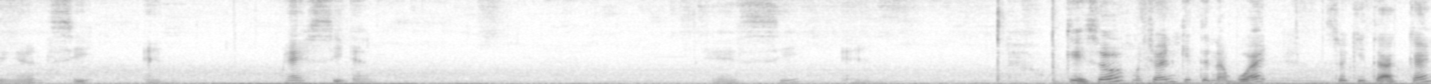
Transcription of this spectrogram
dengan CN. HCN. HCN. Okay, so macam mana kita nak buat? So, kita akan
